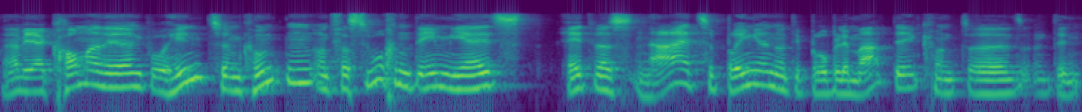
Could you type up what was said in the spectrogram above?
Ja, wir kommen irgendwo hin zum Kunden und versuchen dem jetzt etwas nahe zu bringen und die Problematik und äh, den,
